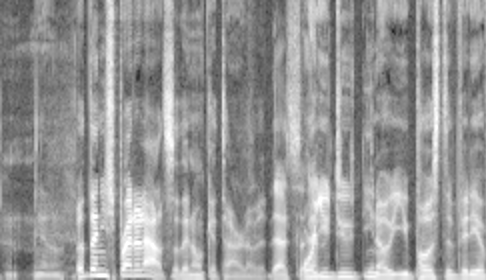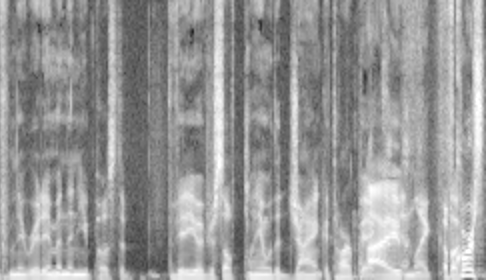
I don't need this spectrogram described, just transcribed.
you know. But then you spread it out so they don't get tired of it. That's- or you do, you know, you post a video from the Iridium and then you post a video of yourself playing with a giant guitar pick. I and like, of course,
